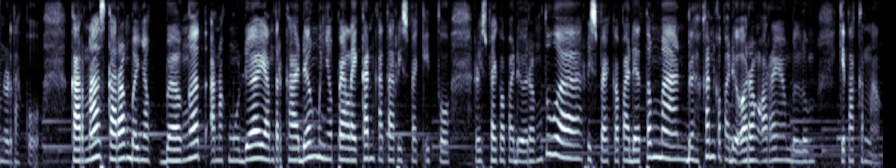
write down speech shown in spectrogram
menurut aku. Karena sekarang banyak banget anak muda yang terkadang menyepelekan kata respect itu. Respect kepada orang tua, respect kepada teman, bahkan kepada orang-orang yang belum kita kenal.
